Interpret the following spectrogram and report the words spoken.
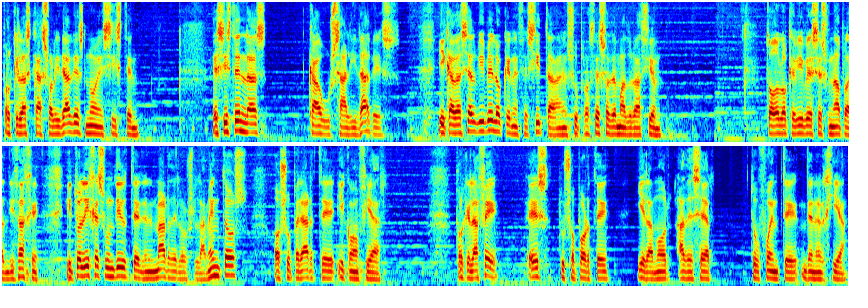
porque las casualidades no existen. Existen las causalidades y cada ser vive lo que necesita en su proceso de maduración. Todo lo que vives es un aprendizaje y tú eliges hundirte en el mar de los lamentos o superarte y confiar. Porque la fe es tu soporte y el amor ha de ser tu fuente de energía.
